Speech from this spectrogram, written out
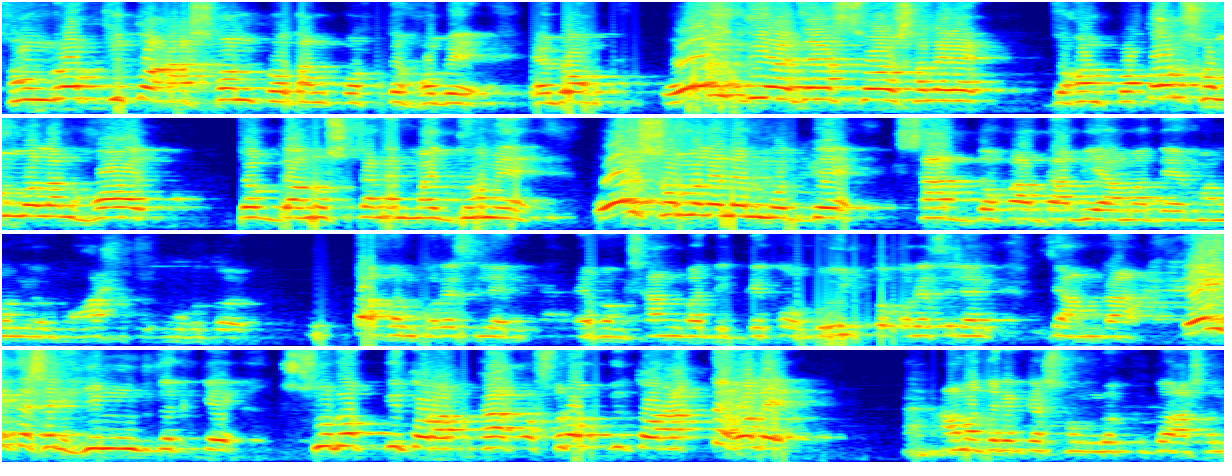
সংরক্ষিত আসন প্রদান করতে হবে এবং ওই দুই হাজার ছয় সালে যখন প্রথম সম্মেলন হয় যজ্ঞানুষ্ঠানের মাধ্যমে, ওই সম্মেলনের মধ্যে সাত দফা দাবি আমাদের মাননীয় মহাসচিব মহোদয় উত্থাপন করেছিলেন এবং সাংবাদিকদেরকে অবহিত করেছিলেন যে আমরা এই দেশের হিন্দুদেরকে সুরক্ষিত রক্ষা, সুরক্ষিত রাখতে হলে আমাদের একটা সংরক্ষিত আসন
